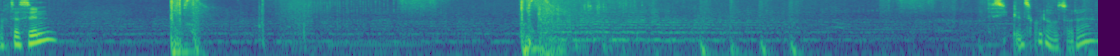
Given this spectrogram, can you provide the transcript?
Macht das Sinn? Das sieht ganz gut aus, oder?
